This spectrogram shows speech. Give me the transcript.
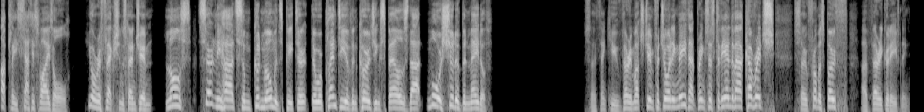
Buckley satisfies all. Your reflections then, Jim. Lens certainly had some good moments, Peter. There were plenty of encouraging spells that more should have been made of. So thank you very much, Jim, for joining me. That brings us to the end of our coverage. So from us both, a very good evening.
